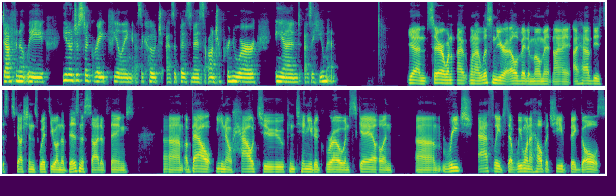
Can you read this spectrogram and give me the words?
definitely, you know, just a great feeling as a coach, as a business entrepreneur, and as a human. Yeah, and Sarah, when I when I listen to your elevated moment, and I I have these discussions with you on the business side of things um, about you know how to continue to grow and scale and um, reach athletes that we want to help achieve big goals.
